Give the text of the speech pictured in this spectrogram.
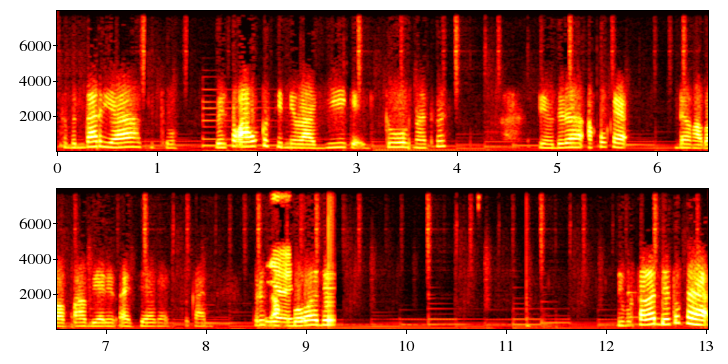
sebentar ya gitu besok aku ke sini lagi kayak gitu nah terus ya udahlah aku kayak udah nggak apa-apa biarin aja kayak gitu kan terus Iya, aku iya. bawa dia di musola dia tuh kayak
